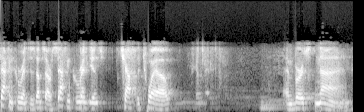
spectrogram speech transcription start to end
Second Corinthians. I'm sorry, Second Corinthians chapter 12 and verse 9.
